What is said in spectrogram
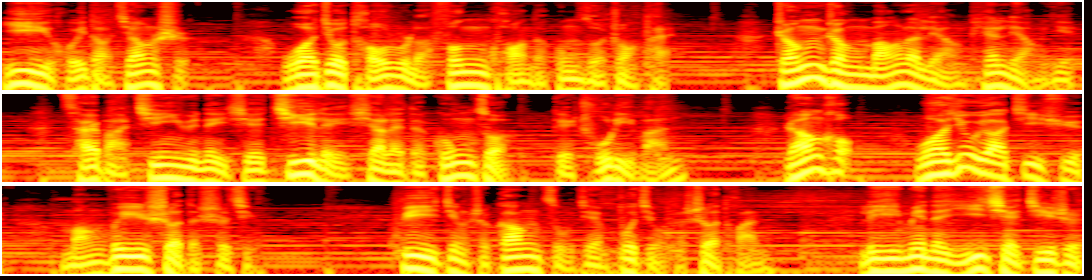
一回到江市，我就投入了疯狂的工作状态，整整忙了两天两夜，才把金玉那些积累下来的工作给处理完。然后我又要继续忙威社的事情，毕竟是刚组建不久的社团，里面的一切机制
